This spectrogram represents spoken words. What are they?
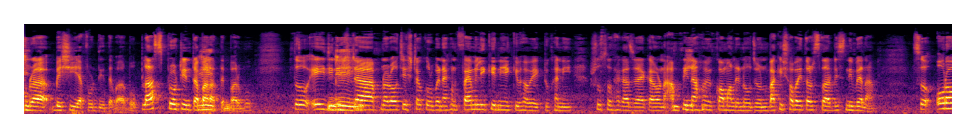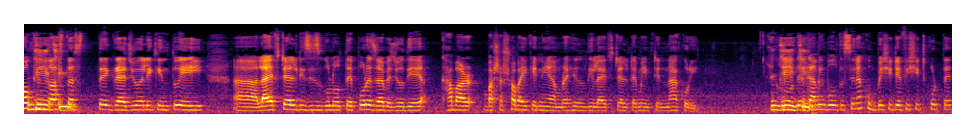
আমরা বেশি এফোর্ট দিতে পারব প্লাস প্রোটিনটা বাড়াতে পারব। তো এই জিনিসটা আপনারাও চেষ্টা করবেন এখন ফ্যামিলিকে নিয়ে কীভাবে একটুখানি সুস্থ থাকা যায় কারণ আপনি না হয় কমালেন ওজন বাকি সবাই তো আর সার্ভিস নিবে না। সো ওরাও কিন্তু আস্তে আস্তে গ্র্যাজুয়ালি কিন্তু এই লাইফস্টাইল ডিজিজগুলোতে পড়ে যাবে যদি খাবার বাসার সবাইকে নিয়ে আমরা হেলদি লাইফস্টাইলটা মেনটেন না করি। ওদেরকে আমি বলতেছি না খুব বেশি ডেফিসিট করতে।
